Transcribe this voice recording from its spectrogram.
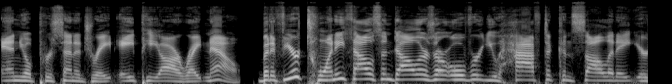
annual percentage rate APR right now. But if you're $20,000 or over, you have to consolidate your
